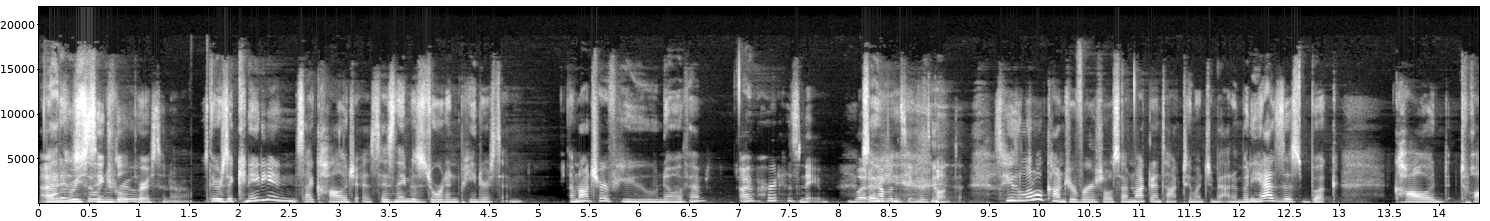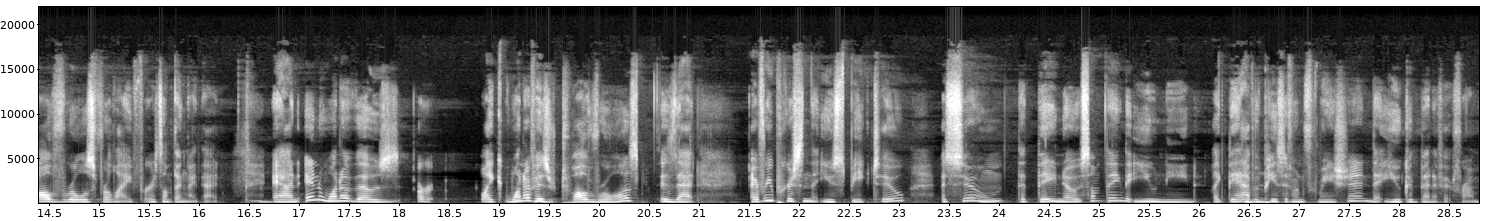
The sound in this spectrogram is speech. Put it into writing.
That every so single true. person around There's a Canadian psychologist. His name is Jordan Peterson. I'm not sure if you know of him. I've heard his name but So i haven't he- seen his content So he's a little controversial, so I'm not going to talk too much about him. But he has this book called 12 Rules for Life or something like that. And in one of those, or like one of his 12 rules, is that every person that you speak to, assume that they know something that you need. Like they have a Mhm. piece of information that you could benefit from.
